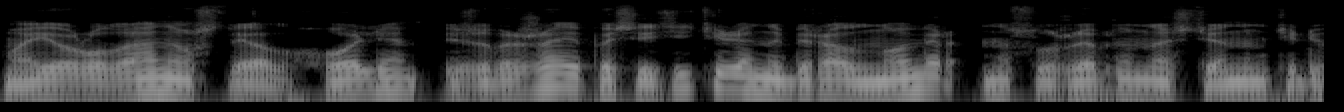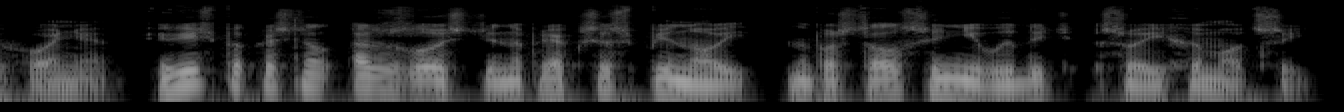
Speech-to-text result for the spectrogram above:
Майор Уланов стоял в холле, изображая посетителя, набирал номер на служебном настенном телефоне. И весь покраснел от злости, напрягся спиной, но постарался не выдать своих эмоций.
